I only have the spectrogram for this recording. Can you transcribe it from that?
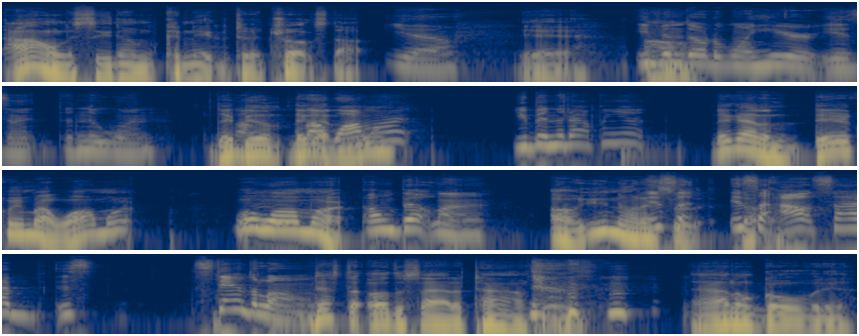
I only see them connected to a truck stop. Yeah. Yeah, Even Um, though the one here isn't the new one. They built- they by got? Walmart. You been to that one yet? they got a Dairy Queen by Walmart. What Walmart? On Beltline. Oh, you know that's It's a a, it's uh, an outside. It's standalone. that's the other side of town. I don't go over there.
